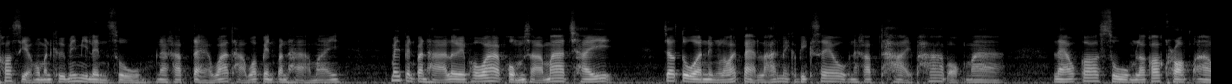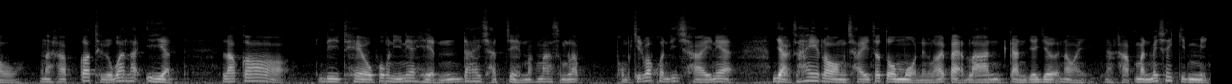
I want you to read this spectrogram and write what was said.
ข้อเสียของมันคือไม่มีเลนส์ซูมนะครับแต่ว่าถามว่าเป็นปัญหาไหมไม่เป็นปัญหาเลย เพราะว่าผมสามารถใช้เจ้าตัว 108 ล้านเมกะพิกเซลนะครับถ่ายภาพออกมา แล้วก็ซูมแล้วก็ครอปเอานะครับ ก็ถือว่าละเอียดแล้วก็ดีเทลพวกนี้เนี่ยเห็นได้ชัดเจนมากๆสำหรับ ผมคิดว่าคนที่ใช้เนี่ยอยากจะให้ลองใช้เจ้าตัวโหมด 108 ล้านกันเยอะๆหน่อยนะครับ มันไม่ใช่กิมมิค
